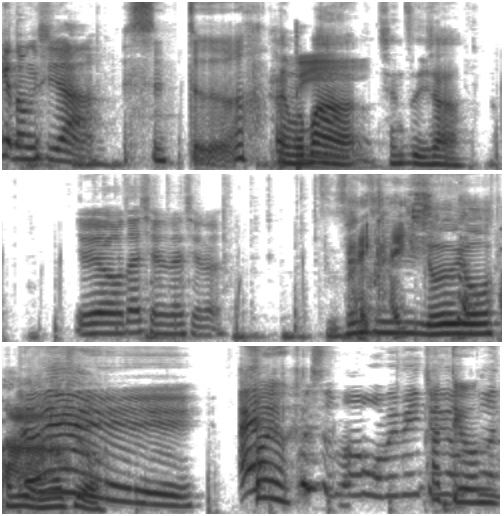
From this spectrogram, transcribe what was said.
个东西啊！是的，看有没有办法牵制一下。有有在前了，在前了。直升机有有有，他们有人要去了。哎，哎呦为什么我明明就用盾，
